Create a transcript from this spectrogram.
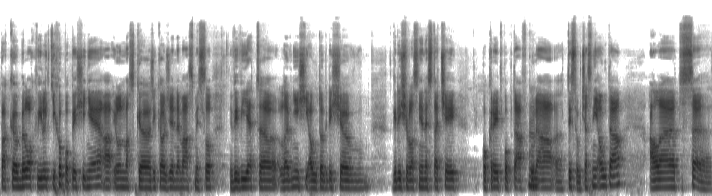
Pak bylo chvíli ticho po pěšině a Elon Musk říkal, že nemá smysl vyvíjet levnější auto, když když vlastně nestačí pokryt poptávku hmm. na eh, ty současné auta, ale to se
